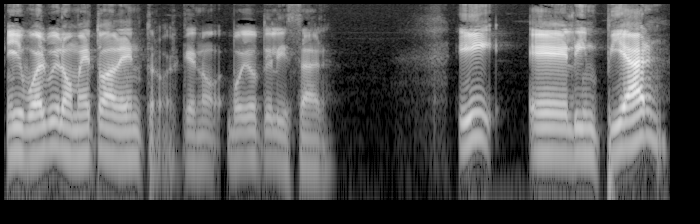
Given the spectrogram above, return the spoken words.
y vuelvo y lo meto adentro, el que no voy a utilizar. Y eh, limpiar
